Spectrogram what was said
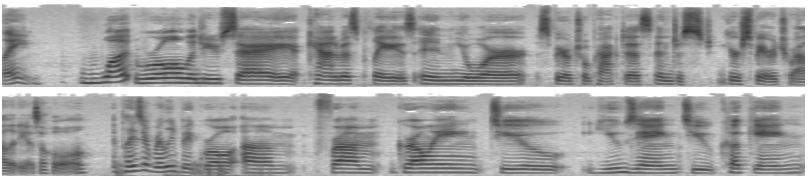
lane. What role would you say cannabis plays in your spiritual practice and just your spirituality as a whole? It plays a really big role um, from growing to using to cooking,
